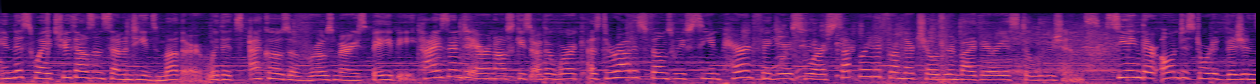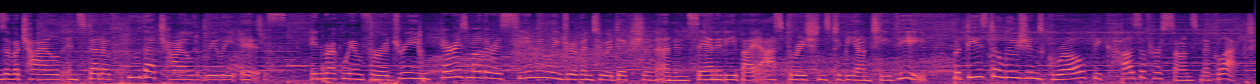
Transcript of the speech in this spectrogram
In this way, 2017's Mother, with its echoes of Rosemary's Baby, ties into Aronofsky's other work as throughout his films we've seen parent figures who are separated from their children by various delusions, seeing their own distorted visions of a child instead of who that child really is. In Requiem for a Dream, Harry's mother is seemingly driven to addiction and insanity by aspirations to be on TV, but these delusions grow because of her son's neglect.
